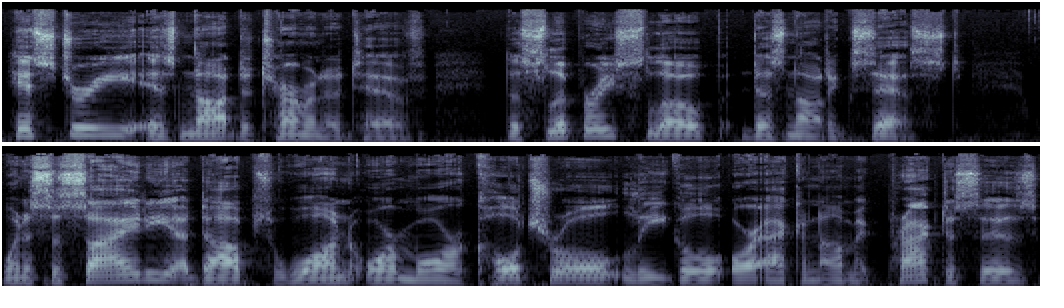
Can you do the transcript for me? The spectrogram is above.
History is not determinative, the slippery slope does not exist. When a society adopts one or more cultural, legal, or economic practices,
